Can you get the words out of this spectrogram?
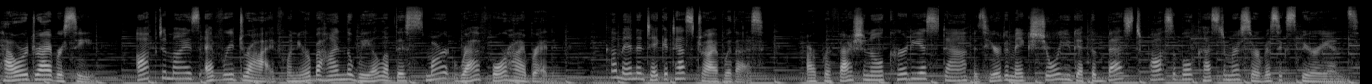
power driver seat. Optimize every drive when you're behind the wheel of this smart RAV4 hybrid. Come in and take a test drive with us. Our professional, courteous staff is here to make sure you get the best possible customer service experience.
